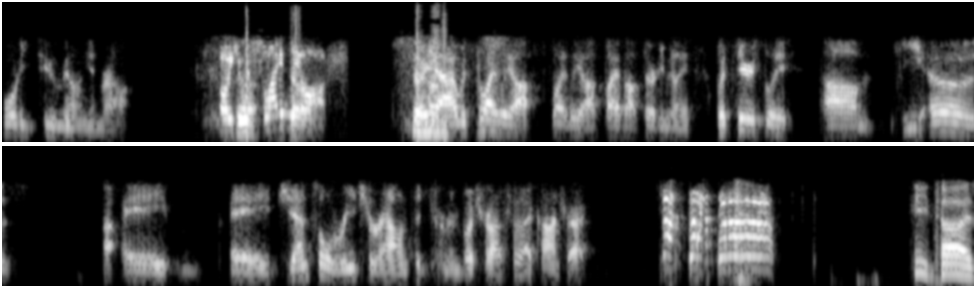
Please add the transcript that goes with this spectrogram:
forty-two million, Ralph. Oh, you So- were slightly so- off. So yeah, I was slightly off, slightly off by about thirty million. But seriously, um, he owes a a, a gentle reach around to Jermon Bushrod for that contract. He does.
